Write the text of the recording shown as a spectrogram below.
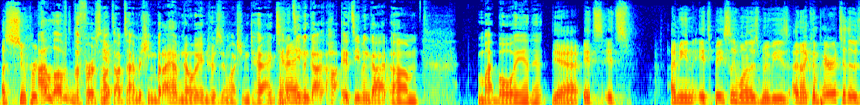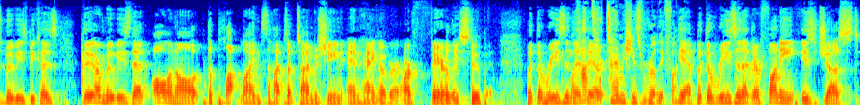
a super. I loved the first Hot Tub Time Machine, but I have no interest in watching Tag. And Tag- it's even got it's even got um my boy in it. Yeah, it's it's. I mean, it's basically one of those movies, and I compare it to those movies because they are movies that, all in all, the plot lines to Hot Tub Time Machine and Hangover are fairly stupid. But the reason Well, that Hot they're Tub Time Machine's really funny. yeah, but the reason that they're funny is just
